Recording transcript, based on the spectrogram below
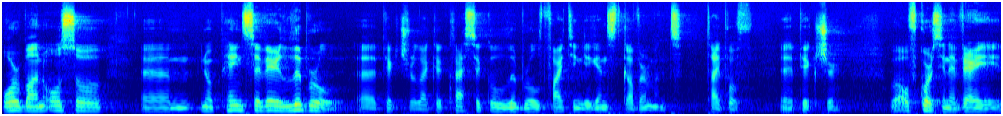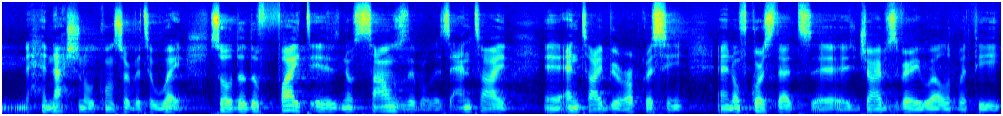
Orban also um, you know, paints a very liberal uh, picture, like a classical liberal fighting against government type of uh, picture. Well, of course, in a very national conservative way. So the, the fight is, you know, sounds liberal. It's anti, uh, anti-bureaucracy. And of course, that uh, jibes very well with the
